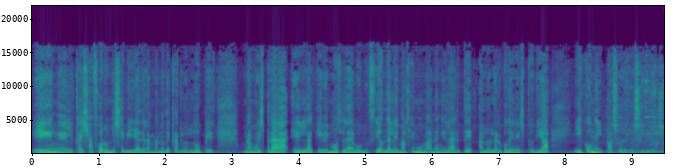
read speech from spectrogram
en el CaixaForum de Sevilla, de la mano de Carlos López. Una muestra en la que vemos la evolución de la imagen humana en el arte a lo largo de la historia y con el paso de los siglos.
